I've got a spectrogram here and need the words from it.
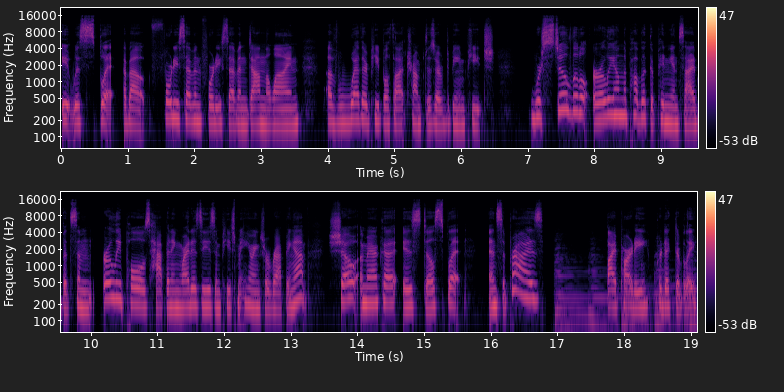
it was split about 47 47 down the line of whether people thought Trump deserved to be impeached. We're still a little early on the public opinion side, but some early polls happening right as these impeachment hearings were wrapping up show America is still split. And surprise, by party, predictably.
